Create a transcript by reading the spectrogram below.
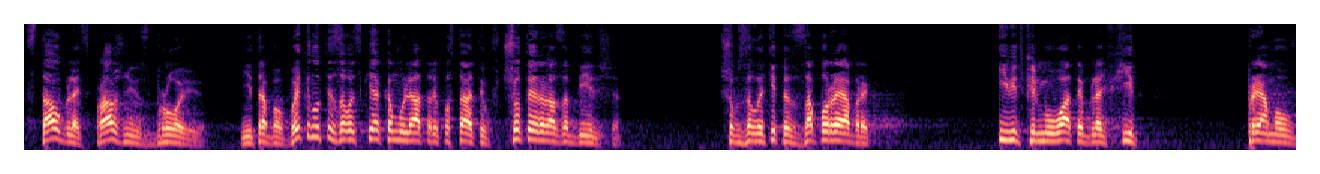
став, блядь, справжньою зброєю. Мені треба викинути заводські акумулятори, поставити в 4 рази більше, щоб залетіти за поребрик і відфільмувати, блядь, вхід прямо в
